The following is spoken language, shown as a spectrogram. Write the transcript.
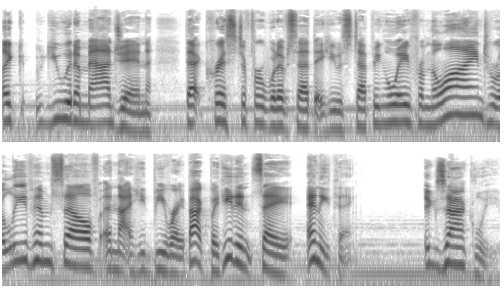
Like, you would imagine that Christopher would have said that he was stepping away from the line to relieve himself and that he'd be right back, but he didn't say anything. Exactly.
